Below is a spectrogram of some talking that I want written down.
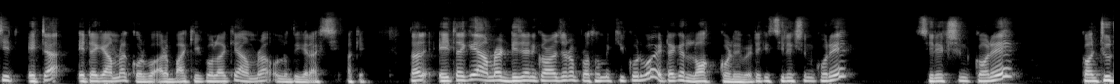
যে এটা, এটাকে আমরা করব আর বাকিগুলোকে আমরা অন্যদিকে রাখছি ওকে তাহলে এটাকে আমরা ডিজাইন করার জন্য প্রথমে কি করব? এটাকে লক করে দেবো, এটাকে সিলেকশন করে সিলেকশন করে কন্ট্রোল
